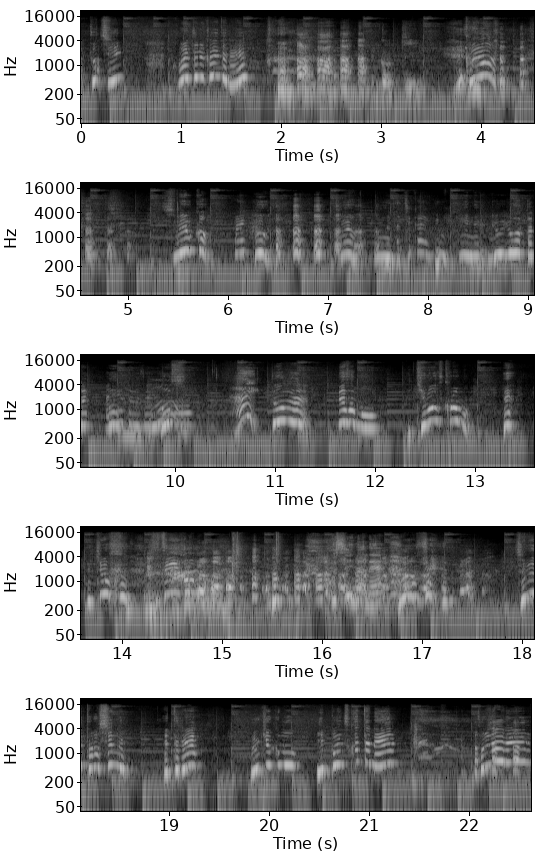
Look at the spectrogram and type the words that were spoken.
どっち？コメントに書いてね ゴッキー。閉めようか。はい。うん。また次回。いいね。よよかったね。ありがとうございます。はい。ということで皆さんも行きます。からもね。行きます。実演欲しいんだね。自分で楽しんでやってね。運曲もいっぱい作ってね。それじゃあねバイ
